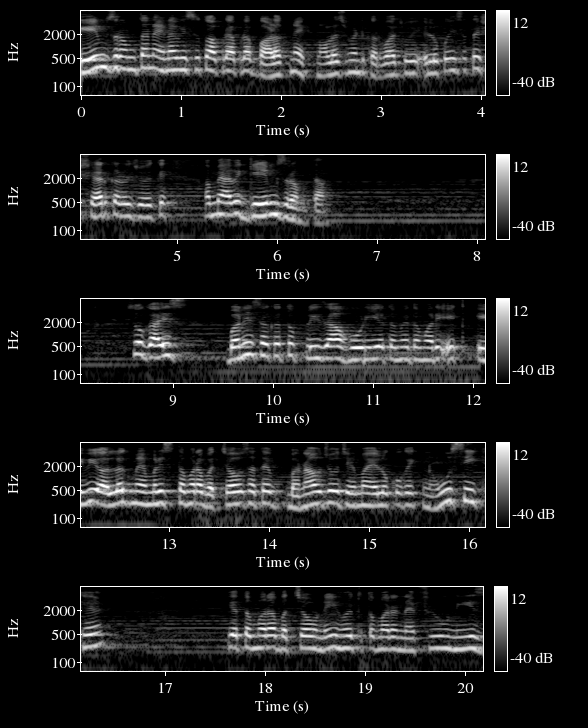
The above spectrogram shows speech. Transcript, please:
ગેમ્સ રમતા ને એના વિશે તો આપણે આપણા બાળકને એકનોલેજમેન્ટ કરવા જોઈએ. એ લોકોની સાથે શેર કરવી જોઈએ કે અમે આવી ગેમ્સ રમતા. સો ગાઈઝ બની શકે તો પ્લીઝ આ હોળીએ તમે તમારી એક એવી અલગ મેમરીઝ તમારા બચ્ચાઓ સાથે બનાવજો જેમાં એ લોકો કંઈક નવું શીખે. કે તમારા બચ્ચાઓ નહીં હોય તો તમારા નેફ્યુ નીઝ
